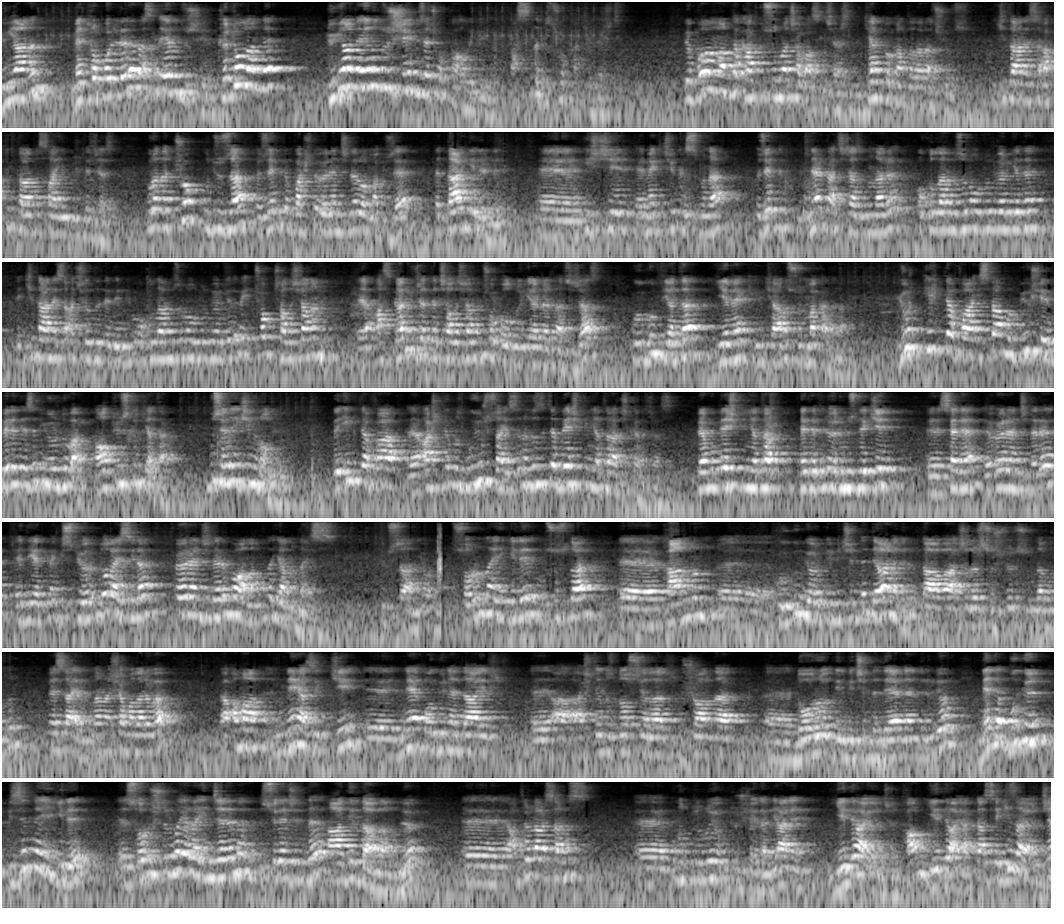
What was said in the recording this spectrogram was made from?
Dünyanın metropolleri arasında en ucuz şehir. Kötü olan ne? Dünyada en ucuz şey bize çok pahalı geliyor. Aslında biz çok fakirleştik. Ve bu anlamda katkı sunma çabası içerisinde kent lokantaları açıyoruz. İki tanesi aktif dağda sayıyı büyüteceğiz. Burada çok ucuza, özellikle başta öğrenciler olmak üzere ve dar gelirli e, işçi, emekçi kısmına özellikle nerede açacağız bunları? Okullarımızın olduğu bölgede iki tanesi açıldı dediğim gibi okullarımızın olduğu bölgede ve çok çalışanın e, asgari ücretle çalışanın çok olduğu yerlerde açacağız. Uygun fiyata yemek imkanı sunmak adına. Yurt ilk defa İstanbul Büyükşehir Belediyesi'nin yurdu var. 640 yatak. Bu sene 2000 oluyor. Ve ilk defa e, açtığımız bu yurt sayısını hızlıca 5000 yatağa çıkaracağız. Ben bu 5000 yatak hedefini önümüzdeki e, sene e, öğrencilere hediye etmek istiyorum. Dolayısıyla öğrencilerin bu anlamda da yanındayız. 3 saniye oynayalım. Sorunla ilgili hususlar e, kanunun e, uygun gördüğü biçimde devam edilir. Dava açılır, suç duyurusunda bulunur vesaire. Bunların aşamaları var. Ama ne yazık ki e, ne o güne dair e, açtığımız dosyalar şu anda e, doğru bir biçimde değerlendiriliyor ne de bugün bizimle ilgili soruşturma ya da inceleme sürecinde adil davranılıyor. Hatırlarsanız e, unutturuluyor bu şeyler. Yani 7 ay önce, tam 7 ay hatta 8 ay önce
